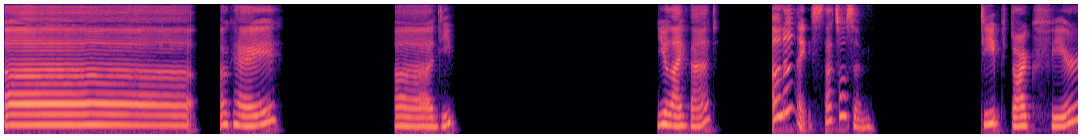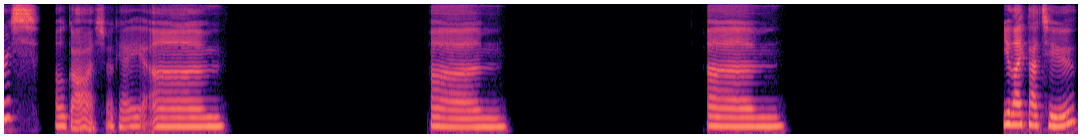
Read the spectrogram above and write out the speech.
uh... Okay. Uh, deep? You like that? Oh, nice. That's awesome. Deep dark fears? Oh gosh. Okay. Um. Um. Um. You like that too?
